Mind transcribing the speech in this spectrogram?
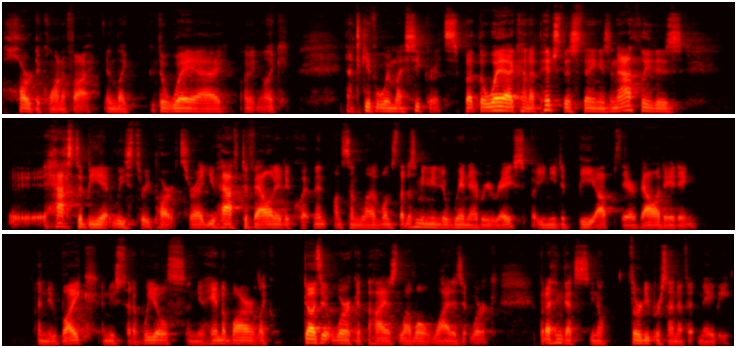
hard to quantify. And like the way I I mean like not to give away my secrets, but the way I kind of pitch this thing is an athlete is it has to be at least three parts, right? You have to validate equipment on some level. And so that doesn't mean you need to win every race, but you need to be up there validating a new bike, a new set of wheels, a new handlebar. Like, does it work at the highest level? Why does it work? But I think that's, you know, 30% of it maybe.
